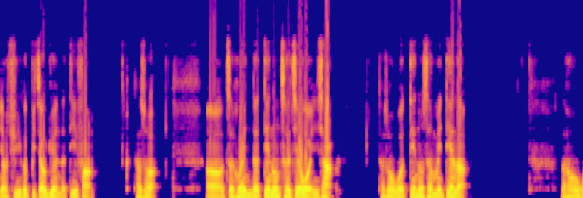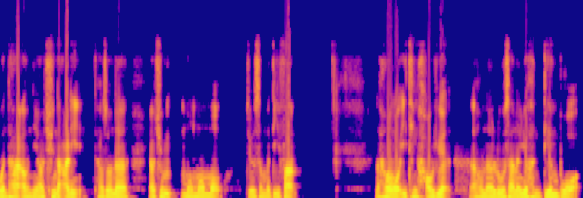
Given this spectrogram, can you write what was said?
要去一个比较远的地方，他说呃泽辉你的电动车借我一下。他说我电动车没电了，然后我问他哦你要去哪里？他说呢要去某某某，就是什么地方。然后我一听好远，然后呢路上呢又很颠簸，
